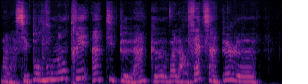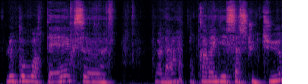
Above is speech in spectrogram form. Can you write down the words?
Voilà, c'est pour vous montrer un petit peu hein, que, voilà, en fait, c'est un peu le, le PowerTex, euh, voilà, pour travailler sa sculpture.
